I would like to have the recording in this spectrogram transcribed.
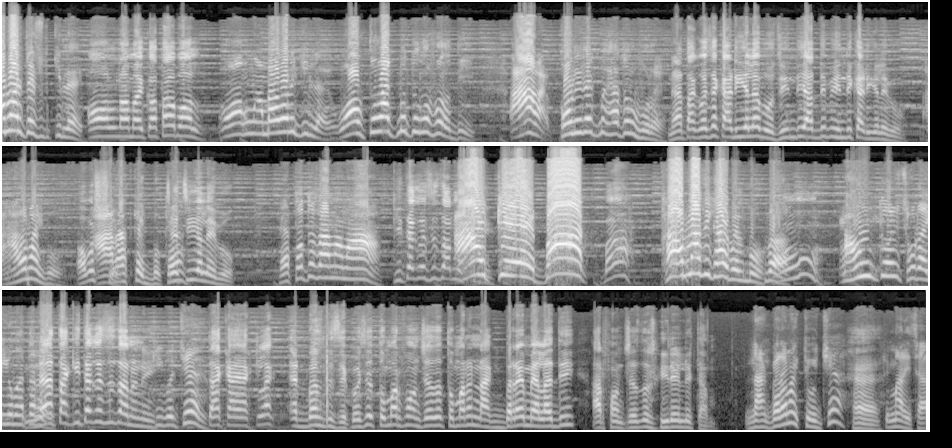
আমার দেশ কিলে অল নামাই কথা বল। ও নাম্বার বলে কিলে ও তো রাখব তোর উপরে দি। আর কনি রাখব হাতের উপরে? নেতা কইছে কাড়িয়ে লেবো হিন্দি আর দিবি হিন্দি কাড়িয়ে লেবো আর মাইবো? অবশ্যই। আর হাত কাটবো এত তো জানা না। কিতা কইছে জানো? আইকে বাট বাহ। বলব আমি তো ছোড়াইও নেতা কিতা কইছে জানো নি? কি বলছে টাকা এক লাখ অ্যাডভান্স দিছে। কইছে তোমার পঞ্চাশ হাজার তোমার নাক বেড়ায় মেলা দি আর পঞ্চাশ হাজার হিরে লইতাম। নাক বেড়া মারতে হচ্ছে হ্যাঁ। তুই মারিছা?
